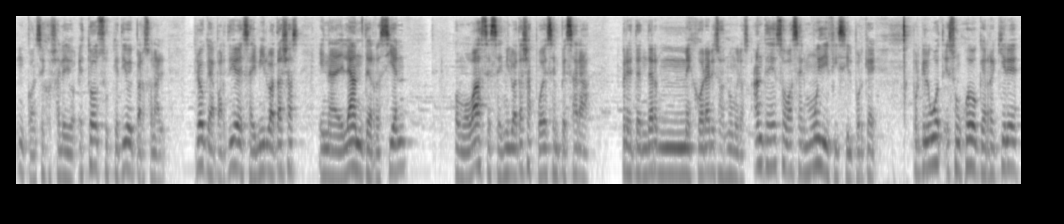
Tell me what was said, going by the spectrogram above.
un consejo ya le digo, es todo subjetivo y personal. Creo que a partir de 6.000 batallas en adelante recién, como base 6.000 batallas, puedes empezar a pretender mejorar esos números. Antes de eso va a ser muy difícil. ¿Por qué? Porque el WOT es un juego que requiere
